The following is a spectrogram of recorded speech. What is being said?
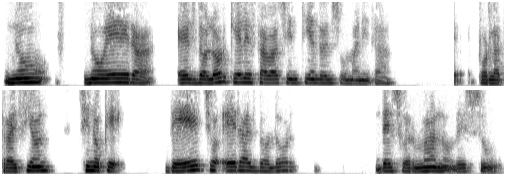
No, no era el dolor que él estaba sintiendo en su humanidad por la traición, sino que de hecho era el dolor de su hermano, de su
